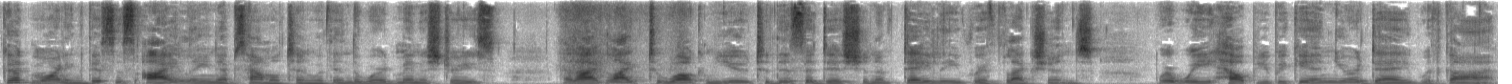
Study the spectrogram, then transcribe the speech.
Good morning. This is Eileen Epps Hamilton within the Word Ministries, and I'd like to welcome you to this edition of Daily Reflections, where we help you begin your day with God.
